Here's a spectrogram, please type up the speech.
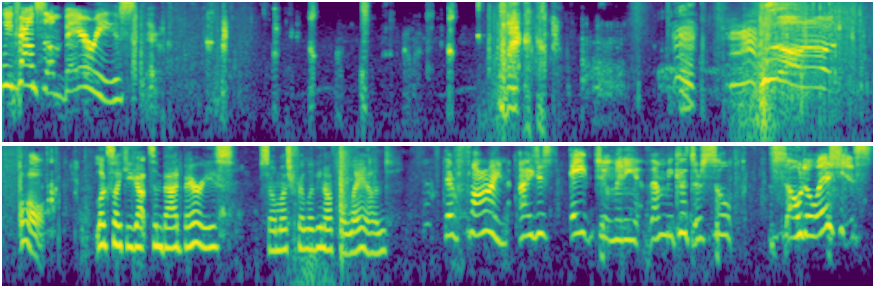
We found some berries. Oh, looks like you got some bad berries. So much for living off the land. They're fine. I just ate too many of them because they're so, so delicious.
